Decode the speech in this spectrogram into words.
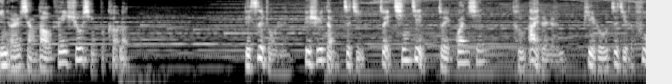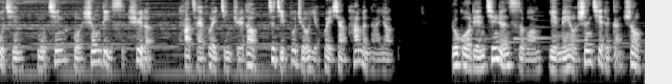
因而想到非修行不可了。第四种人，必须等自己最亲近、最关心、疼爱的人，譬如自己的父亲、母亲或兄弟死去了，他才会警觉到自己不久也会像他们那样。如果连亲人死亡也没有深切的感受，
